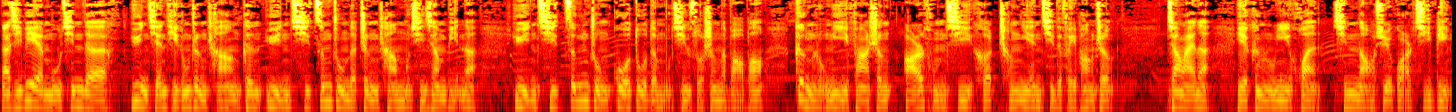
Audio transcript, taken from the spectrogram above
那即便母亲的孕前体重正常，跟孕期增重的正常母亲相比呢，孕期增重过度的母亲所生的宝宝更容易发生儿童期和成年期的肥胖症，将来呢也更容易患心脑血管疾病。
